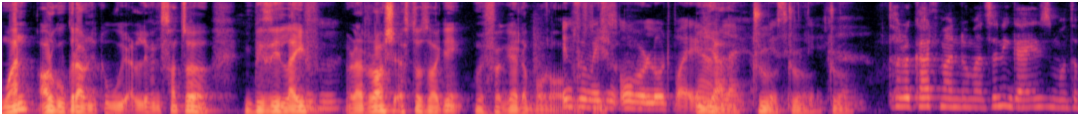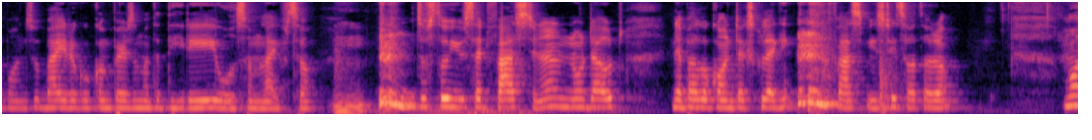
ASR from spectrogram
one अर्को कुरा भनेको we are living such a busy life एउटा रस यस्तो छ कि we forget about information overload भयो ट्रु ट्रु. ट्रु तर काठमाडौँमा चाहिँ नि गाइज म त भन्छु बाहिरको कम्पेरिजनमा त धेरै होलसम लाइफ छ। जस्तो यु सेट फास्ट होइन? नो डाउट नेपालको कन्ट्याक्सको लागि फास्ट पेस्टै छ तर म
